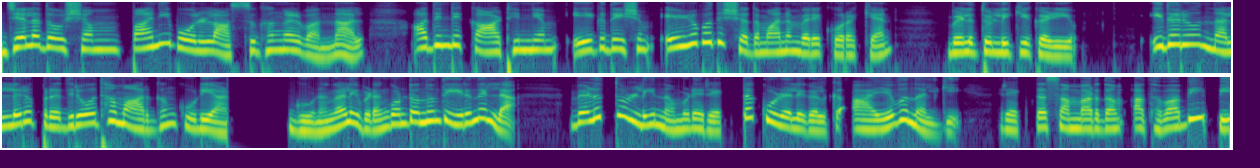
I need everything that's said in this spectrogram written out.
ജലദോഷം പനി പോലുള്ള അസുഖങ്ങൾ വന്നാൽ അതിന്റെ കാഠിന്യം ഏകദേശം എഴുപത് ശതമാനം വരെ കുറയ്ക്കാൻ വെളുത്തുള്ളിക്ക് കഴിയും. ഇതൊരു നല്ലൊരു പ്രതിരോധ മാർഗം കൂടിയാണ്. ഗുണങ്ങൾ ഇവിടം കൊണ്ടൊന്നും തീരുന്നില്ല. വെളുത്തുള്ളി നമ്മുടെ രക്തക്കുഴലുകൾക്ക് അയവ് നൽകി രക്തസമ്മർദ്ദം അഥവാ ബി പി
